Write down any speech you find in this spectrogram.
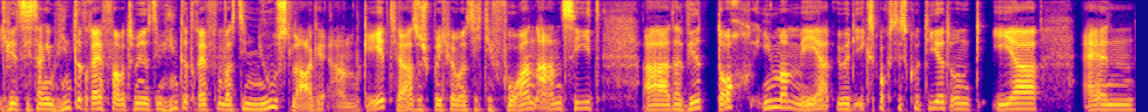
ich will jetzt nicht sagen im Hintertreffen, aber zumindest im Hintertreffen, was die Newslage angeht. Ja, also sprich, wenn man sich die Foren ansieht, äh, da wird doch immer mehr über die Xbox diskutiert und eher ein,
